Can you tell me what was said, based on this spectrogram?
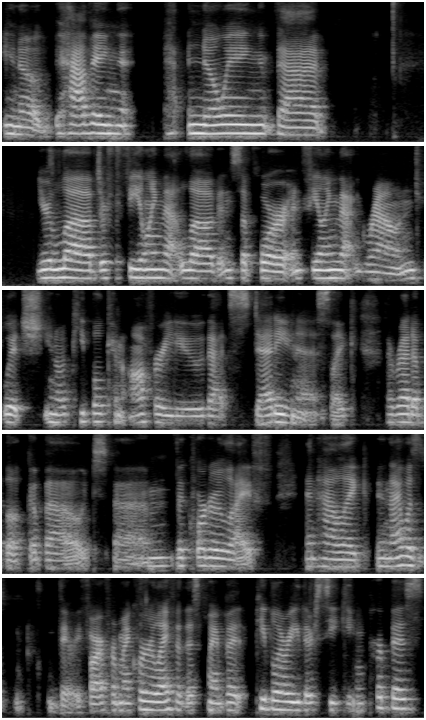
you know, having knowing that you're loved or feeling that love and support and feeling that ground which you know people can offer you that steadiness. Like i read a book about um, the quarter life and how like and i was very far from my quarter life at this point but people are either seeking purpose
